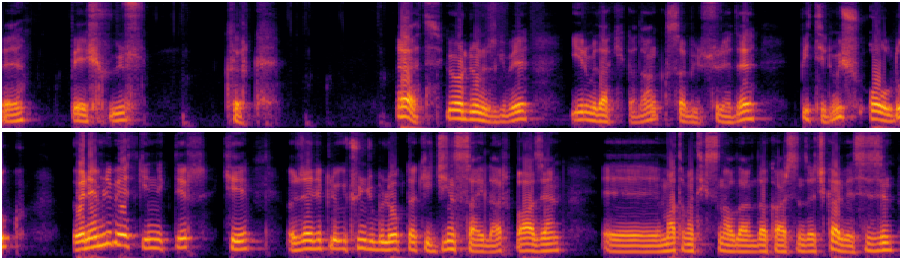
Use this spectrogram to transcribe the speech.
ve 540. Evet gördüğünüz gibi 20 dakikadan kısa bir sürede bitirmiş olduk. Önemli bir etkinliktir ki özellikle 3. bloktaki cins sayılar bazen e, matematik sınavlarında karşınıza çıkar ve sizin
